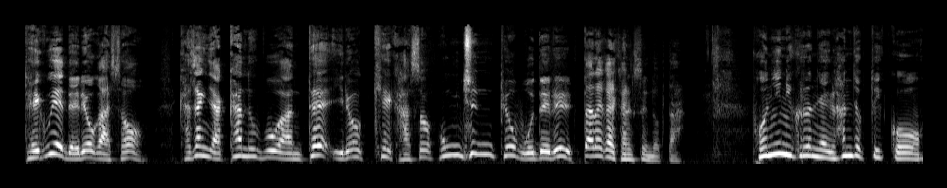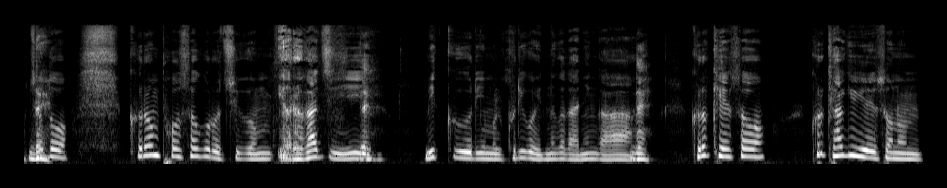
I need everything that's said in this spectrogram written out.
대구에 내려가서 가장 약한 후보한테 이렇게 가서 홍준표 모델을 따라갈 가능성이 높다. 본인이 그런 이야기를 한 적도 있고 네. 저도 네. 그런 포석으로 지금 여러 가지 네. 밑그림을 그리고 있는 것 아닌가. 네. 그렇게 해서 그렇게 하기 위해서는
